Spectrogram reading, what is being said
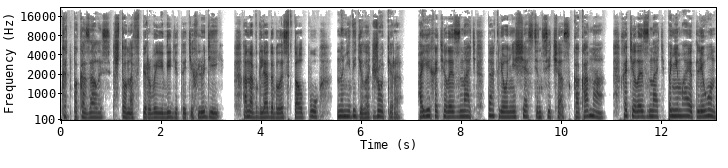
Кэт показалось, что она впервые видит этих людей. Она вглядывалась в толпу, но не видела Джокера. А ей хотелось знать, так ли он несчастен сейчас, как она. Хотелось знать, понимает ли он,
